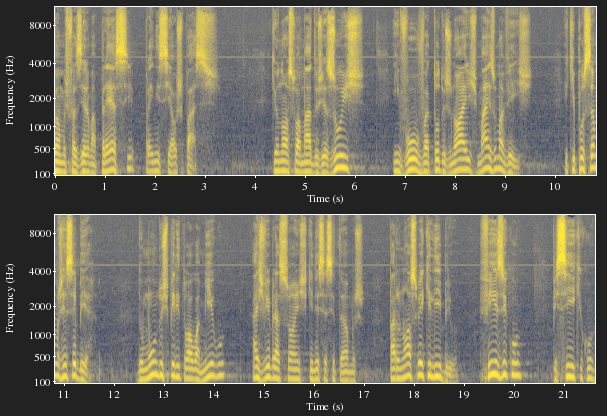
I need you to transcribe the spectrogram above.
Vamos fazer uma prece para iniciar os passos. Que o nosso amado Jesus envolva todos nós mais uma vez e que possamos receber do mundo espiritual amigo as vibrações que necessitamos para o nosso equilíbrio físico, psíquico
